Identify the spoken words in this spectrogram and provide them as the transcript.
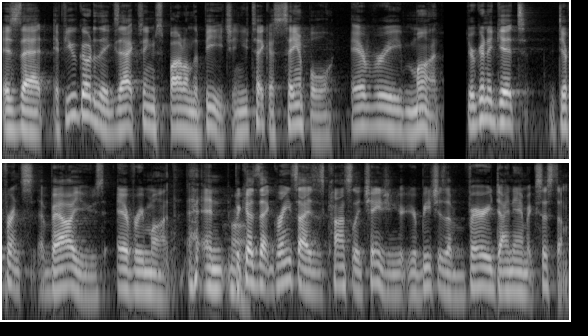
is that if you go to the exact same spot on the beach and you take a sample every month, you're going to get different values every month. And huh. because that grain size is constantly changing, your, your, beach is a very dynamic system.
